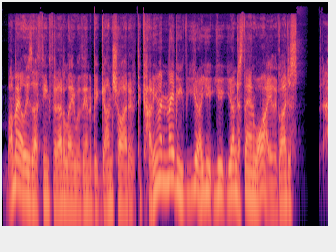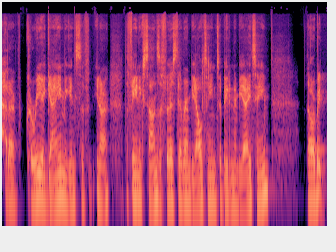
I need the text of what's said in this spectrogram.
My mail is I think that Adelaide were then a bit gun shy to, to cut him, and maybe you know you, you you understand why the guy just had a career game against the you know the Phoenix Suns, the first ever NBL team to beat an NBA team. They were a bit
